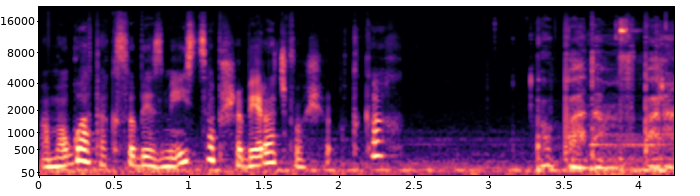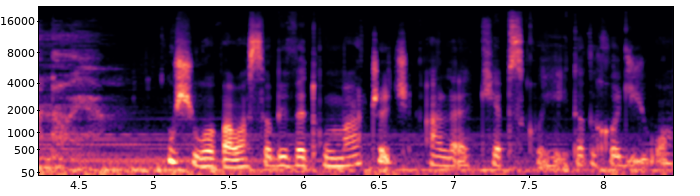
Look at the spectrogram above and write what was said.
a mogła tak sobie z miejsca przebierać w ośrodkach? Popadam w paranoję. Usiłowała sobie wytłumaczyć, ale kiepsko jej to wychodziło.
